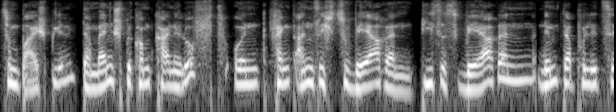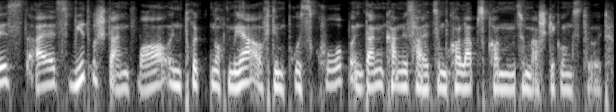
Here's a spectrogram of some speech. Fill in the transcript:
zum Beispiel, der Mensch bekommt keine Luft und fängt an, sich zu wehren. Dieses Wehren nimmt der Polizist als Widerstand wahr und drückt noch mehr auf den Brustkorb und dann kann es halt zum Kollaps kommen, zum Erstickungstod.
